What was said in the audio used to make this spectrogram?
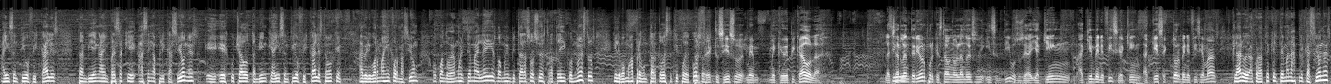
hay incentivos fiscales también a empresas que hacen aplicaciones, que he escuchado también que hay incentivos fiscales, tengo que averiguar más información o cuando veamos el tema de leyes vamos a invitar a socios estratégicos nuestros y le vamos a preguntar todo este tipo de cosas. Perfecto, sí, eso me, me quedé picado la, la charla anterior porque estaban hablando de esos incentivos, o sea, y a quién, a quién beneficia, a quién, a qué sector beneficia más. Claro, acuérdate que el tema de las aplicaciones,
